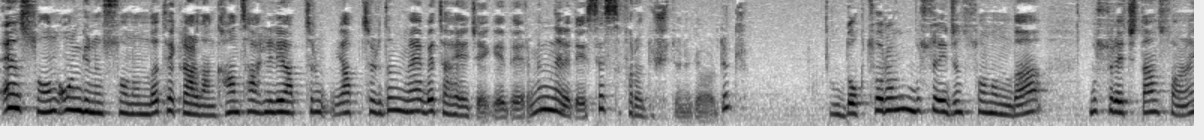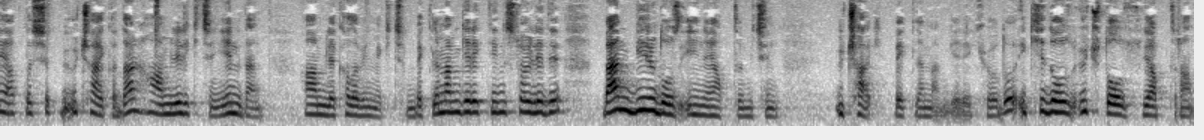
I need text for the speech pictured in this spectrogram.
En son 10 günün sonunda tekrardan kan tahlili yaptır, yaptırdım ve beta HCG değerimin neredeyse sıfıra düştüğünü gördük. Doktorum bu sürecin sonunda bu süreçten sonra yaklaşık bir 3 ay kadar hamilelik için yeniden hamile kalabilmek için beklemem gerektiğini söyledi. Ben bir doz iğne yaptığım için 3 ay beklemem gerekiyordu. 2 doz, 3 doz yaptıran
